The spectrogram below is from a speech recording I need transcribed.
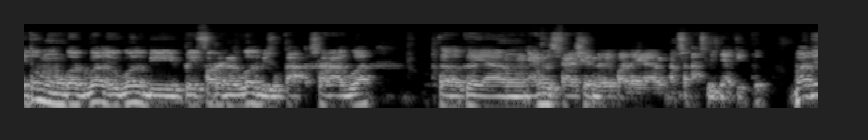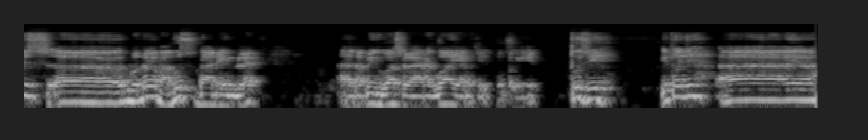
Itu membuat gue lebih gue lebih prefer dan gue lebih suka secara gue ke, ke yang English version daripada yang as- aslinya gitu. This uh, bodohnya bagus, gak ada yang jelek. Eh, tapi gue selera gue yang gitu begitu sih. Itu aja eh,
